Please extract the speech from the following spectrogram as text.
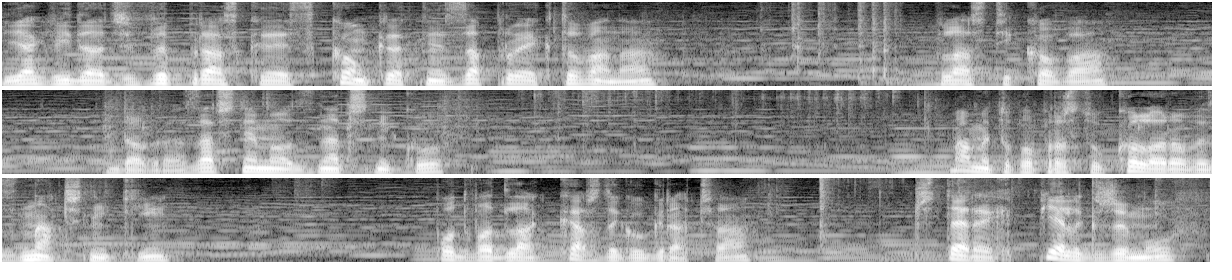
Jak widać, wypraska jest konkretnie zaprojektowana. Plastikowa. Dobra, zaczniemy od znaczników. Mamy tu po prostu kolorowe znaczniki. Po dwa dla każdego gracza. Czterech pielgrzymów.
